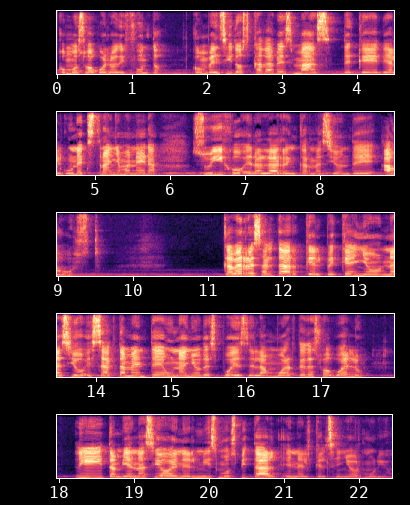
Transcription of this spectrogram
como su abuelo difunto, convencidos cada vez más de que de alguna extraña manera su hijo era la reencarnación de August. Cabe resaltar que el pequeño nació exactamente un año después de la muerte de su abuelo y también nació en el mismo hospital en el que el señor murió.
